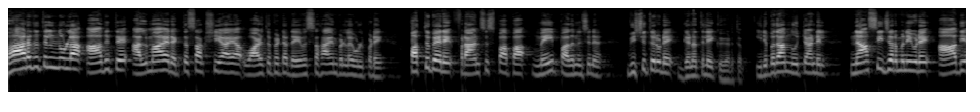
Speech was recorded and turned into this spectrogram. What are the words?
ഭാരതത്തിൽ നിന്നുള്ള ആദ്യത്തെ അൽമായ രക്തസാക്ഷിയായ വാഴ്ത്തപ്പെട്ട ദേവസഹായം പിള്ള ഉൾപ്പെടെ പത്ത് പേരെ ഫ്രാൻസിസ് പാപ്പ മെയ് പതിനഞ്ചിന് വിശുദ്ധരുടെ ഗണത്തിലേക്ക് ഉയർത്തും. ഇരുപതാം നൂറ്റാണ്ടിൽ നാസി ജർമ്മനിയുടെ ആദ്യ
